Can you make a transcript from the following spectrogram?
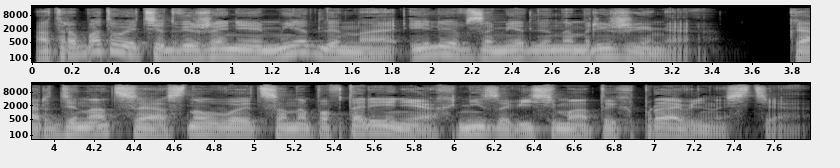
Отрабатывайте движение медленно или в замедленном режиме. Координация основывается на повторениях, независимо от их правильности.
